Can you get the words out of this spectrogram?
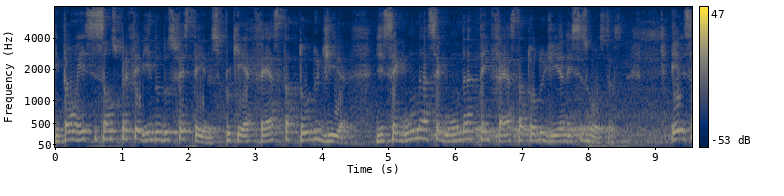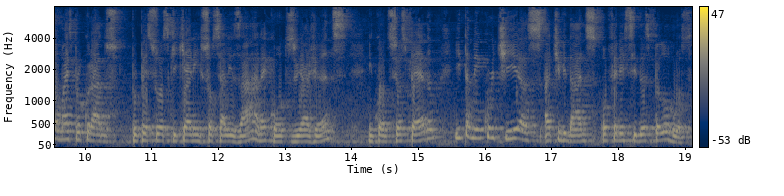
Então esses são os preferidos dos festeiros, porque é festa todo dia. De segunda a segunda tem festa todo dia nesses hostels. Eles são mais procurados por pessoas que querem socializar né, com outros viajantes enquanto se hospedam e também curtir as atividades oferecidas pelo hostel.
